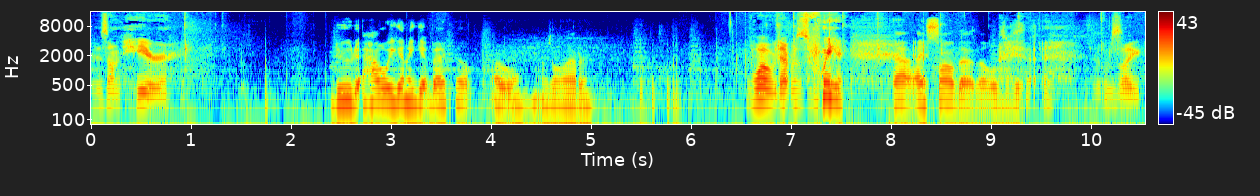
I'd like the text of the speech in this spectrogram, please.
It is on here. Dude, how are we gonna get back up? Oh, there's a ladder. Whoa, that was weird. Yeah, I saw that. That was a bit. It was like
